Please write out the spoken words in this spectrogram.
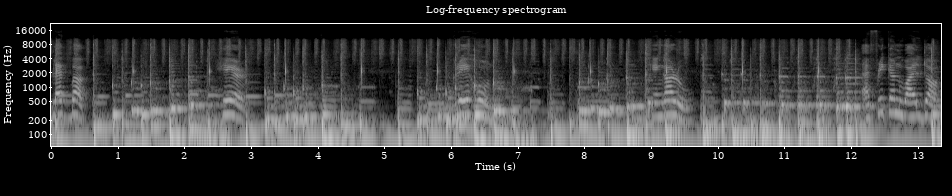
Black buck. Hare African wild dog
